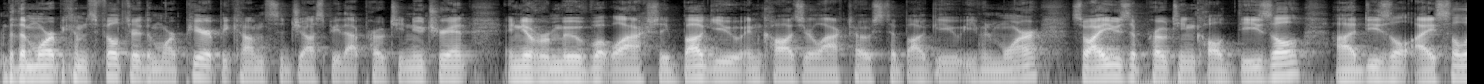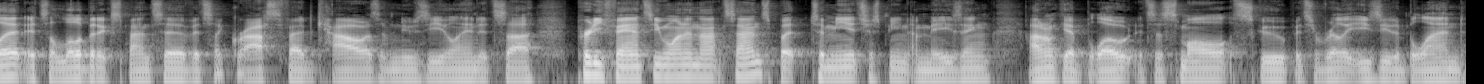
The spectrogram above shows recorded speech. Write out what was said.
But the more it becomes filtered, the more pure it becomes to just be that protein nutrient, and you'll remove what will actually bug you and cause your lactose to bug you even more. So I use a protein called Diesel, uh, Diesel Isolate. It's a little bit expensive. It's like grass-fed cows of New Zealand. It's a pretty fancy one in that sense, but to me, it's just been amazing. I don't get bloat. It's a small scoop. It's really easy to blend,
